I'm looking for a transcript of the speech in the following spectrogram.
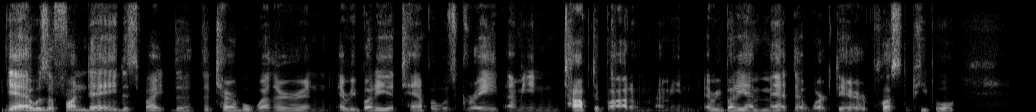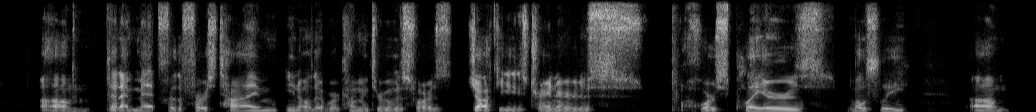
yeah, it was a fun day despite the, the terrible weather, and everybody at Tampa was great. I mean, top to bottom. I mean, everybody I met that worked there, plus the people um, that I met for the first time, you know, that were coming through as far as jockeys, trainers, horse players, mostly. Um,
